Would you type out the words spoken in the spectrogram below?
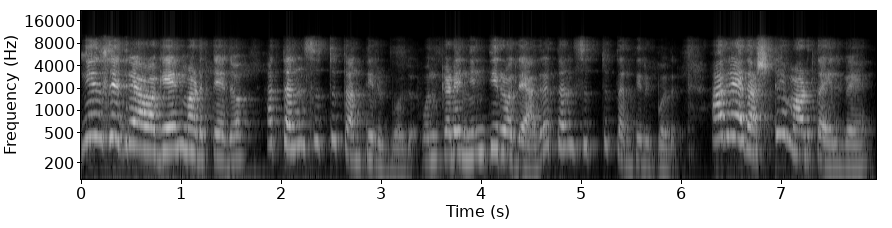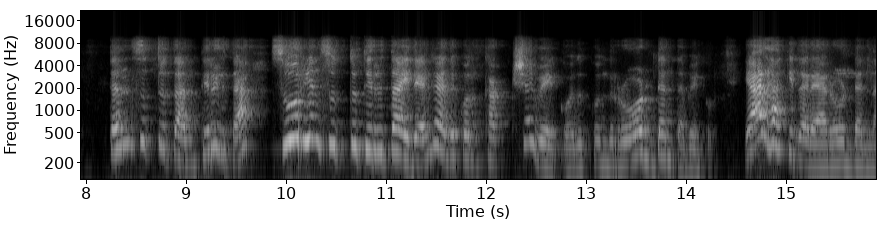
ನಿಲ್ಸಿದ್ರೆ ಅವಾಗ ಏನ್ ಮಾಡುತ್ತೆ ಅದು? ಅದು ತನ್ನ ಸುತ್ತು ತನ್ ತಿರುಗ್ಬೋದು ಒಂದ್ ಕಡೆ ನಿಂತಿರೋದೇ ಆದ್ರೆ ತನ್ನ ಸುತ್ತು ತನ್ ತಿರುಗ್ಬೋದು ಆದ್ರೆ ಅಷ್ಟೇ ಮಾಡ್ತಾ ಇಲ್ವೇ? ತನ್ನ ಸುತ್ತು ತಾನು ತಿರುಗ್ತಾ, ಸೂರ್ಯನ ಸುತ್ತು ತಿರುಗ್ತಾ ಇದೆ ಅಂದ್ರೆ ಅದಕ್ಕೊಂದು ಕಕ್ಷೆ ಬೇಕು, ಅದಕ್ಕೊಂದು ರೋಡ್ ಅಂತ ಬೇಕು. ಯಾರು ಹಾಕಿದ್ದಾರೆ ಆ ರೋಡನ್ನ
